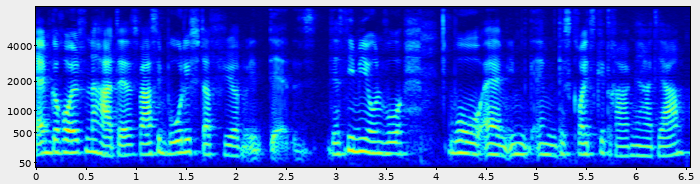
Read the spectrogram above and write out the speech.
der ihm geholfen hatte. Das war symbolisch dafür, der, der Simeon, wo, wo ähm, ihm, das Kreuz getragen hat, ja.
